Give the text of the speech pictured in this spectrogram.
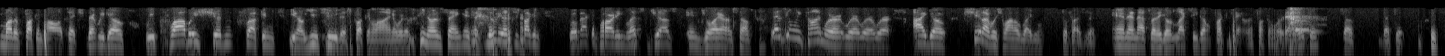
motherfucking politics that we go. We probably shouldn't fucking you know you to this fucking line or whatever. You know what I'm saying? It's like literally let's just fucking go back to partying. Let's just enjoy ourselves. That's the only time where where where where I go shit. I wish Ronald Reagan was still president. And then that's why they go, Lexxi, don't fucking say another fucking word. okay, so that's it.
